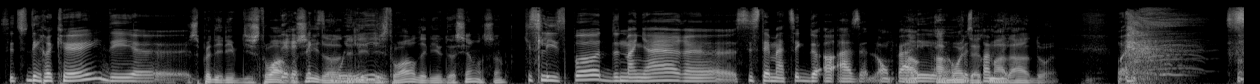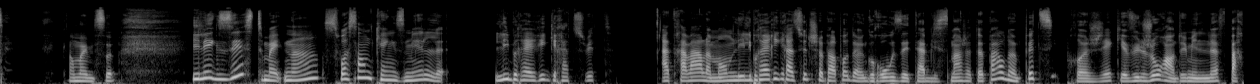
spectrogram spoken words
C'est-tu des recueils, des euh, C'est pas des livres d'histoire aussi, réflexes, là, oui. des livres d'histoire, des livres de science. Hein? qui se lisent pas d'une manière euh, systématique de A à Z. On peut À, aller, à moins d'être malade. ouais. C'est quand même ça. Il existe maintenant 75 000 librairies gratuites à travers le monde. Les librairies gratuites, je ne parle pas d'un gros établissement, je te parle d'un petit projet qui a vu le jour en 2009 par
